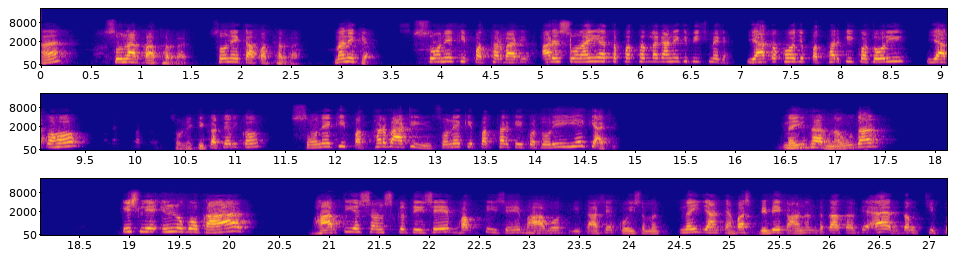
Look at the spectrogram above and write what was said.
है? सोनार पत्थर बाटी सोने का पत्थर बाटी माने क्या? सोने की पत्थर बाटी अरे सोना ही है तो पत्थर लगाने के बीच में या तो कहो जो पत्थर की कटोरी, या कहो सोने की कटोरी कहो। सोने की पत्थर बाटी सोने की पत्थर की कटोरी, ये क्या चीज़? न इधर, न उधर। इसलिए इन लोगों का भारतीय संस्कृति से, भक्ति से, भागवत गीता से कोई समझ नहीं जानते हैं। बस विवेकानंद का करके एकदम चित्त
